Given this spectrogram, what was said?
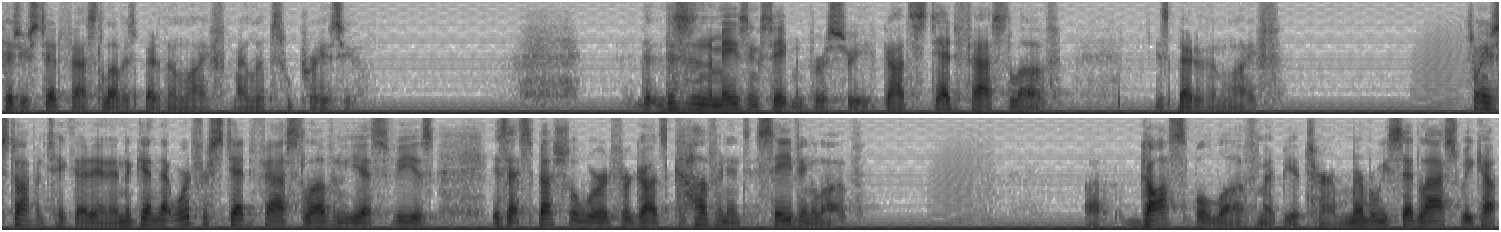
Because your steadfast love is better than life, my lips will praise you. This is an amazing statement, verse 3. God's steadfast love is better than life. So I want you to stop and take that in. And again, that word for steadfast love in the ESV is, is that special word for God's covenant saving love. Uh, gospel love might be a term. Remember, we said last week how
